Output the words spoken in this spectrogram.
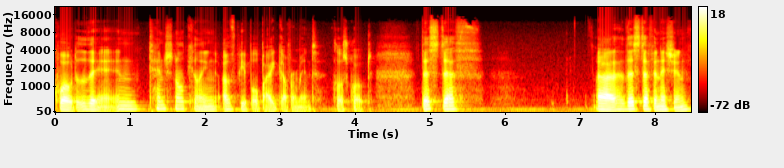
quote, the intentional killing of people by government, close quote. This death, uh, this definition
